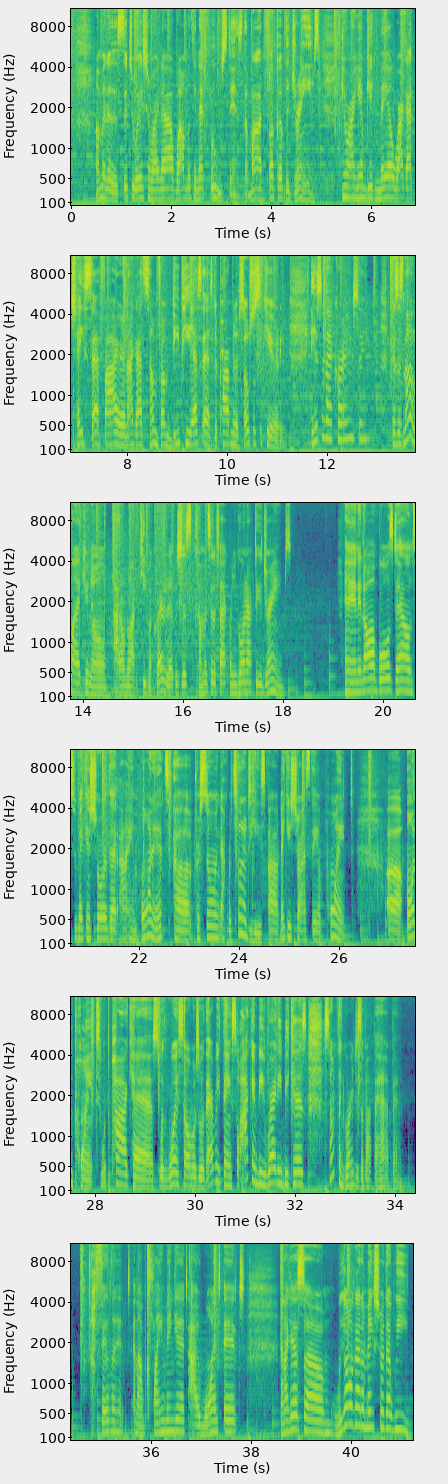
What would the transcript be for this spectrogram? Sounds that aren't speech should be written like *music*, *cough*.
I'm in a situation right now where I'm looking at food stamps, the mind fuck of the dreams. Here I am getting mail where I got Chase Sapphire and I got some from DPSS, Department of Social Security. Isn't that crazy? Because it's not like, you know, I don't know how to keep my credit up. It's just coming to the fact when you're going after your dreams. And it all boils down to making sure that I am on it, uh, pursuing opportunities, uh, making sure I stay a point, uh, on point with podcasts, with voiceovers, with everything, so I can be ready because something great is about to happen. I feel it and I'm claiming it. I want it. And I guess um, we all got to make sure that we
